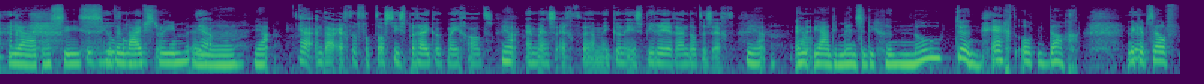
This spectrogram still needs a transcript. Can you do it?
ja, precies. Dus Met een livestream. En, Ja. ja. ja, ja, en daar echt een fantastisch bereik ook mee gehad. ja, En mensen echt eh, mee kunnen inspireren. En dat is echt... ja. En Ja. ja. die mensen die genoten. Echt op dag. En ik heb zelf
